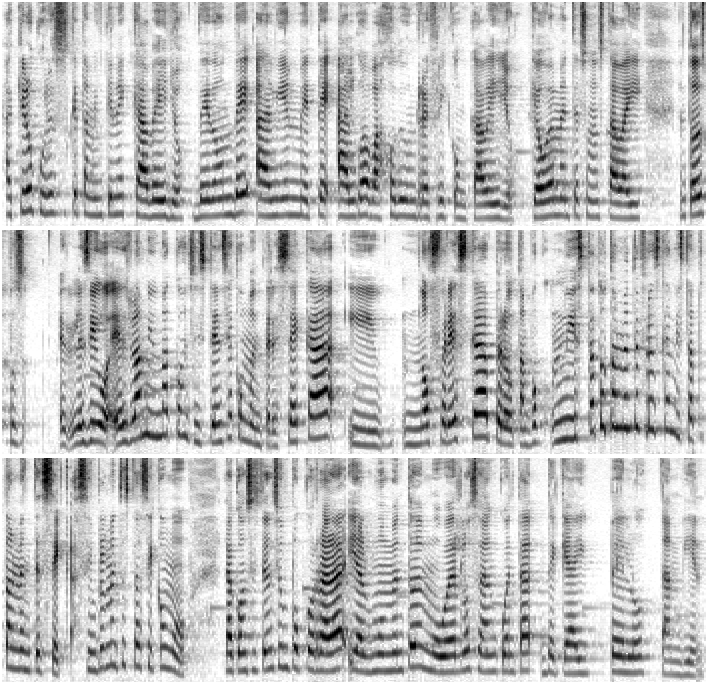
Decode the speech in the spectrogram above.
Aquí lo curioso es que también tiene cabello, de donde alguien mete algo abajo de un refri con cabello, que obviamente eso no estaba ahí. Entonces, pues les digo, es la misma consistencia como entre seca y no fresca, pero tampoco, ni está totalmente fresca ni está totalmente seca. Simplemente está así como la consistencia un poco rara y al momento de moverlo se dan cuenta de que hay pelo también.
